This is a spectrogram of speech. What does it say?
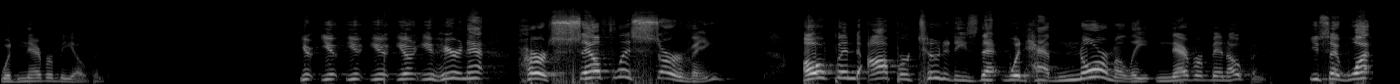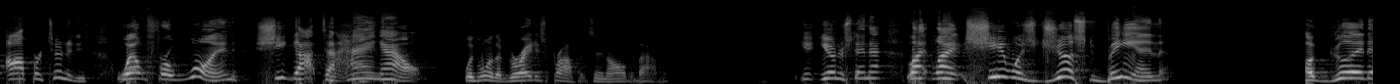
would never be opened. You, you, you, you, you, you hearing that? Her selfless serving opened opportunities that would have normally never been opened. You say, what opportunities? Well, for one, she got to hang out with one of the greatest prophets in all the Bible. You, you understand that? Like, like she was just being a good,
